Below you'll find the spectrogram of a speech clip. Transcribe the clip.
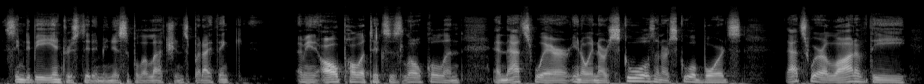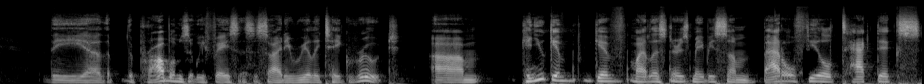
seem to be interested in municipal elections, but I think I mean, all politics is local, and and that's where you know in our schools and our school boards, that's where a lot of the the uh, the, the, problems that we face in society really take root. Um, can you give give my listeners maybe some battlefield tactics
